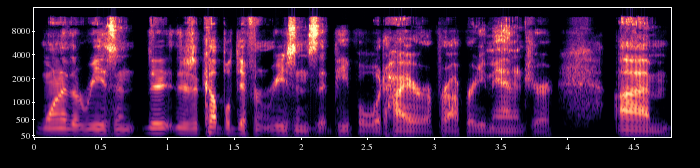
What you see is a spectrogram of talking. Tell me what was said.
one of the reasons there, there's a couple different reasons that people would hire a property manager. Um,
